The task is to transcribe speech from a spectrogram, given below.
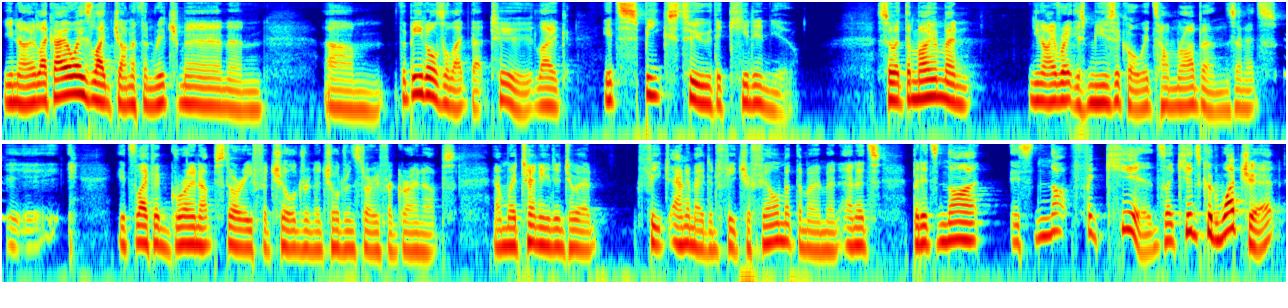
You know, like I always like Jonathan Richman and um, the Beatles are like that too. Like it speaks to the kid in you. So at the moment, you know, I wrote this musical with Tom Robbins, and it's it's like a grown-up story for children, a children's story for grown-ups, and we're turning it into a feature, animated feature film at the moment. And it's but it's not it's not for kids. Like kids could watch it,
